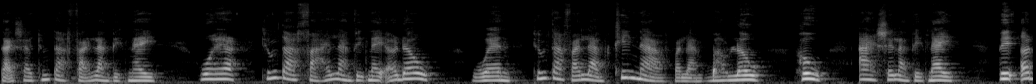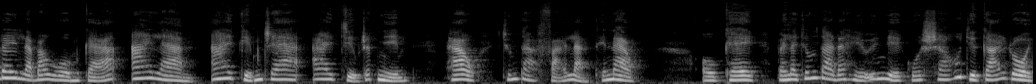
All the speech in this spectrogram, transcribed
Tại sao chúng ta phải làm việc này? Where? Chúng ta phải làm việc này ở đâu? When? Chúng ta phải làm khi nào và làm bao lâu? Who? Ai sẽ làm việc này? Việc ở đây là bao gồm cả ai làm, ai kiểm tra, ai chịu trách nhiệm. How? Chúng ta phải làm thế nào? Ok, vậy là chúng ta đã hiểu ý nghĩa của 6 chữ cái rồi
